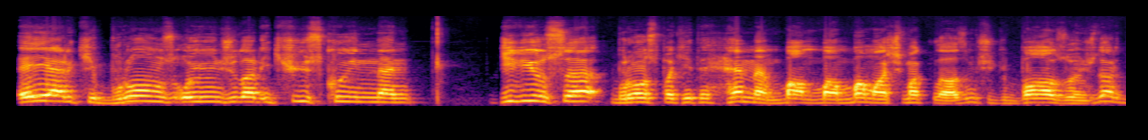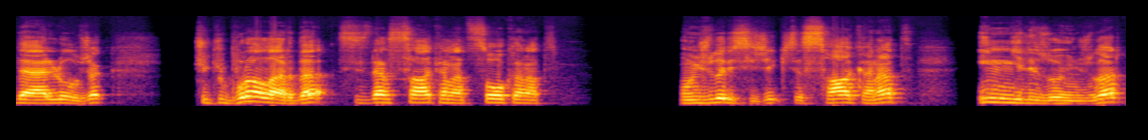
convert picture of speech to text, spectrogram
Eğer ki bronz oyuncular 200 coin'den gidiyorsa bronz paketi hemen bam bam bam açmak lazım. Çünkü bazı oyuncular değerli olacak. Çünkü buralarda sizden sağ kanat, sol kanat oyuncular isteyecek. İşte sağ kanat İngiliz oyuncular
